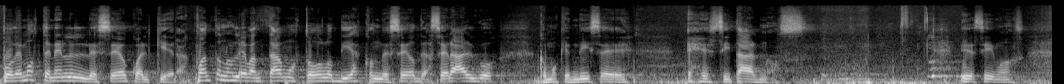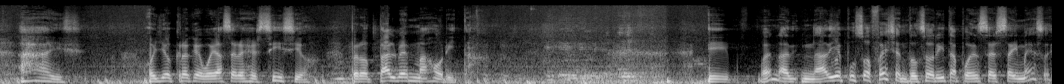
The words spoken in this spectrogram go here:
podemos tener el deseo cualquiera, ¿cuántos nos levantamos todos los días con deseos de hacer algo, como quien dice, ejercitarnos? Y decimos, ay, Hoy yo creo que voy a hacer ejercicio, pero tal vez más ahorita. Y bueno, nadie puso fecha, entonces ahorita pueden ser seis meses.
